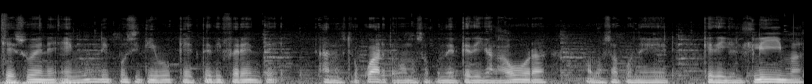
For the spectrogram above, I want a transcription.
que suene en un dispositivo que esté diferente a nuestro cuarto. Vamos a poner que diga la hora, vamos a poner que diga el clima,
